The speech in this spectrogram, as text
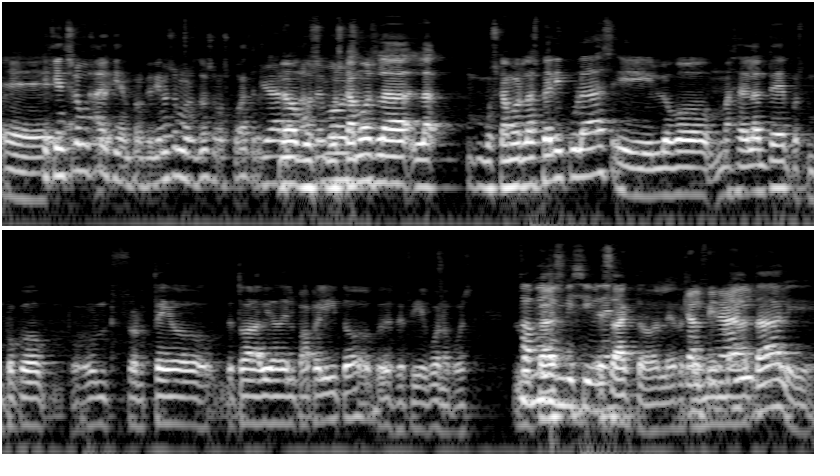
eh, ¿Y quién se lo busca a quién? Porque aquí no somos dos, somos cuatro. no, bus- buscamos la, la- buscamos las películas y luego más adelante, pues un poco por un sorteo de toda la vida del papelito, pues decir, bueno, pues Tu amigo invisible. exacto, le que al final tal y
